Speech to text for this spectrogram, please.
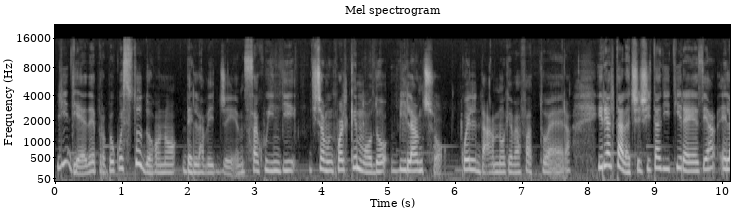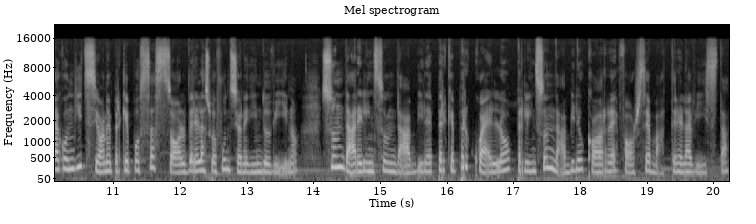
gli diede proprio questo dono della veggenza, quindi diciamo in qualche modo bilanciò quel danno che aveva fatto Era. In realtà la cecità di Tiresia è la condizione perché possa assolvere la sua funzione di indovino, sondare l'insondabile, perché per quello, per l'insondabile, occorre forse abbattere la vista.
